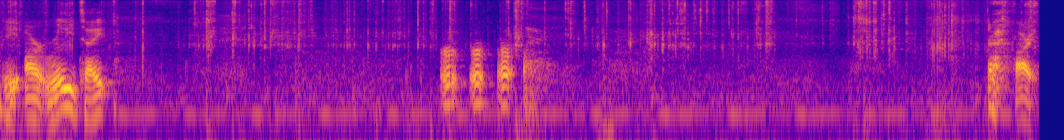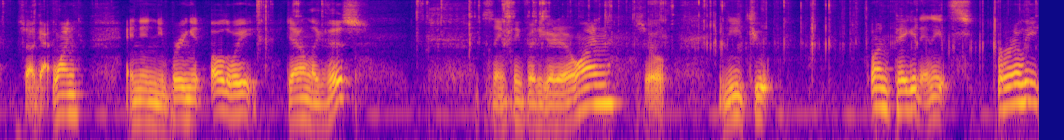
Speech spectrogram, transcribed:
They are really tight. Uh, uh. Alright, so I got one, and then you bring it all the way down like this. Same thing for the other one. So you need to unpeg it, and it's really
